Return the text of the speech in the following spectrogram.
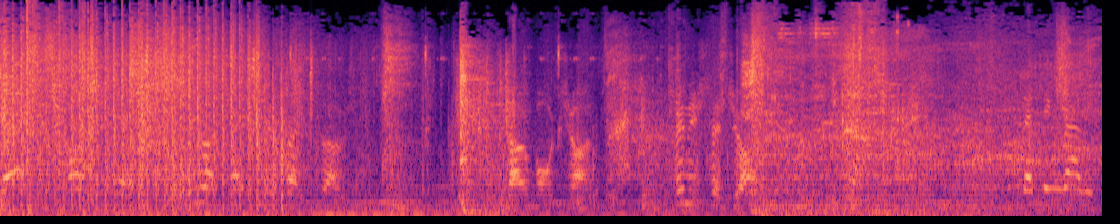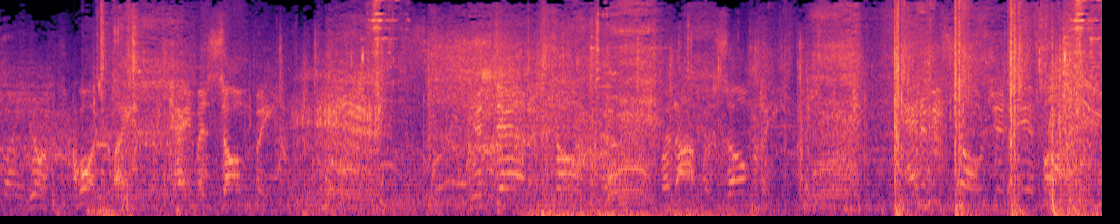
Gas is closing in. Relocating the safe zone. No more chance. Finish the job. Setting rally point. Your squad mate became a zombie. You're down a soldier, but up a zombie. Enemy soldier nearby.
